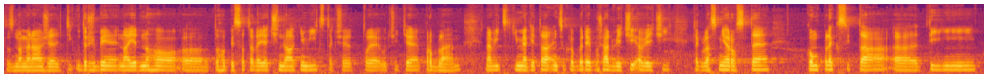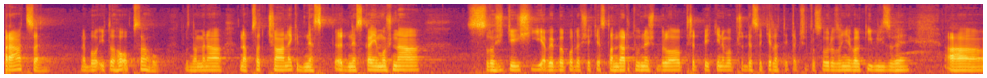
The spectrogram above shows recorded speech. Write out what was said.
To znamená, že ty údržby na jednoho eh, toho pisatele je čím dál tím víc, takže to je určitě problém. Navíc tím, jak je ta encyklopedie pořád větší a větší, tak vlastně roste komplexita eh, té práce nebo i toho obsahu. To znamená, napsat článek dnes, dneska je možná složitější, aby byl podle všech těch standardů, než bylo před pěti nebo před deseti lety. Takže to jsou rozhodně velké výzvy a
